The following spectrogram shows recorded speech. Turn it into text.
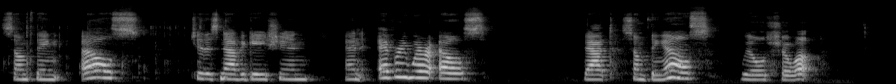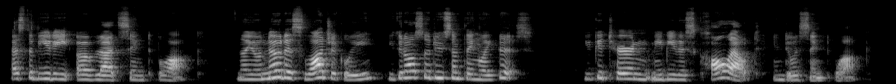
something else to this navigation and everywhere else that something else will show up. That's the beauty of that synced block. Now you'll notice logically, you could also do something like this. You could turn maybe this call out into a synced block.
